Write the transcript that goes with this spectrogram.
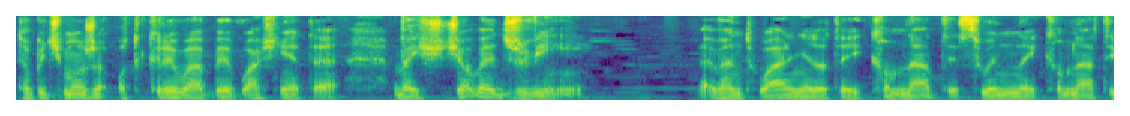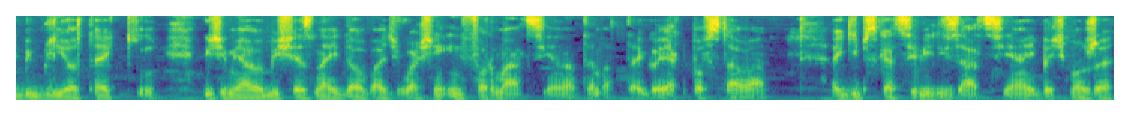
to być może odkryłaby właśnie te wejściowe drzwi, ewentualnie do tej komnaty, słynnej komnaty biblioteki, gdzie miałyby się znajdować właśnie informacje na temat tego, jak powstała egipska cywilizacja i być może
